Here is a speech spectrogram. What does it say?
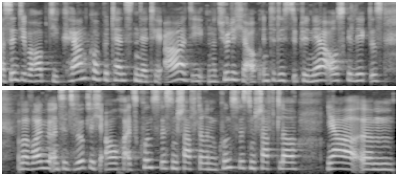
Was sind überhaupt die Kernkompetenzen der TA, die natürlich ja auch interdisziplinär ausgelegt ist, aber wollen wir uns jetzt wirklich auch als Kunstwissenschaftlerinnen und Kunstwissenschaftler ja, ähm,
